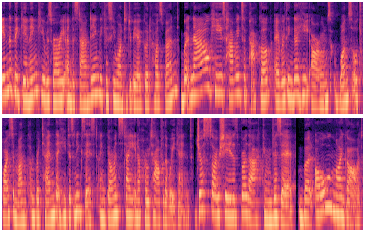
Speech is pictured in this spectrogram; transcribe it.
In the beginning, he was very understanding because he wanted to be a good husband. But now he's having to pack up everything that he owns once or twice a month and pretend that he doesn't exist and go and stay in a hotel for the weekend just so Sheila's brother can visit. But oh my god,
